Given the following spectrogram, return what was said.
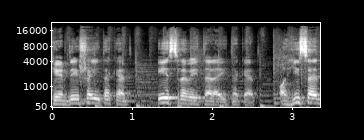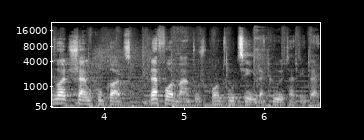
Kérdéseiteket, észrevételeiteket a hiszed vagy sem kukac református.hu címre küldhetitek.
